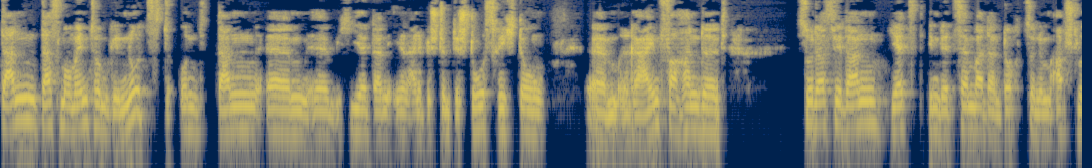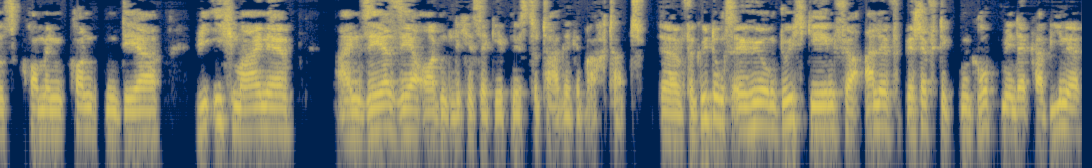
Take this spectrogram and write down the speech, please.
dann das Momentum genutzt und dann ähm, äh, hier dann in eine bestimmte Stoßrichtung ähm, rein verhandelt, so dass wir dann jetzt im Dezember dann doch zu einem Abschluss kommen konnten, der, wie ich meine, ein sehr, sehr ordentliches Ergebnis zutage gebracht hat. Äh, Vergütungserhöhung durchgehend für alle beschäftigten Gruppen in der Kabine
